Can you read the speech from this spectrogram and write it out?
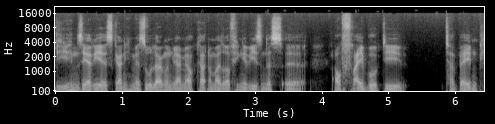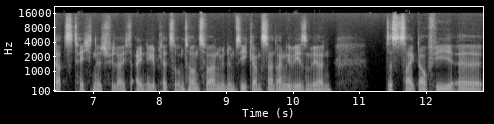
die Hinserie ist gar nicht mehr so lang und wir haben ja auch gerade nochmal darauf hingewiesen, dass äh, auch Freiburg, die Tabellenplatz technisch vielleicht einige Plätze unter uns waren, mit einem Sieg ganz nah dran gewesen wären. Das zeigt auch, wie, äh,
